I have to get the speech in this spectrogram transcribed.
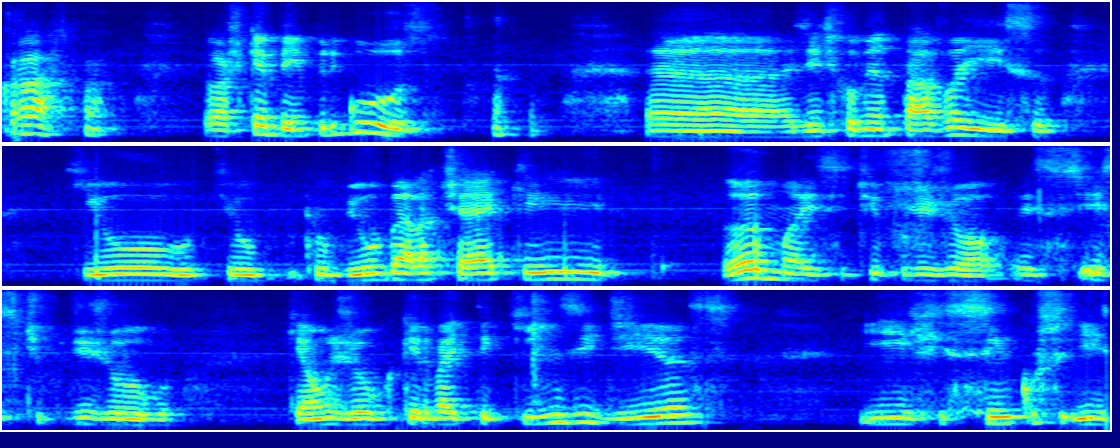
Cara, eu acho que é bem perigoso. É, a gente comentava isso, que o, que o, que o Bill Belichick ama esse tipo de jogo, esse, esse tipo de jogo, que é um jogo que ele vai ter 15 dias e 5 e, e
